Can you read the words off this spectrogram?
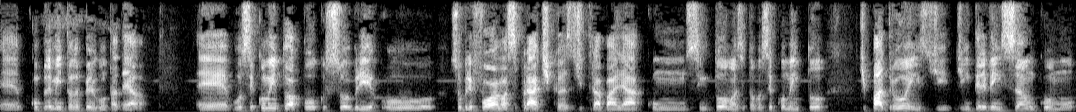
é, complementando a pergunta dela. É, você comentou há pouco sobre, o, sobre formas práticas de trabalhar com sintomas, então você comentou de padrões de, de intervenção, como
